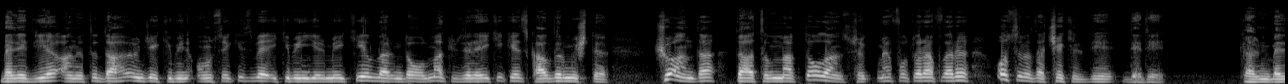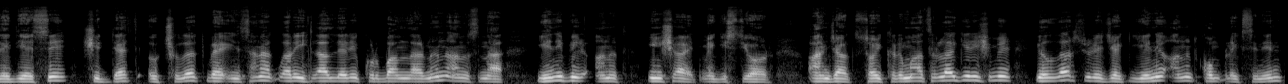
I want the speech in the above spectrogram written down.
Belediye anıtı daha önce 2018 ve 2022 yıllarında olmak üzere iki kez kaldırmıştı. Şu anda dağıtılmakta olan sökme fotoğrafları o sırada çekildi dedi. Köln Belediyesi şiddet, ırkçılık ve insan hakları ihlalleri kurbanlarının anısına yeni bir anıt inşa etmek istiyor. Ancak soykırımı hatırla girişimi yıllar sürecek yeni anıt kompleksinin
